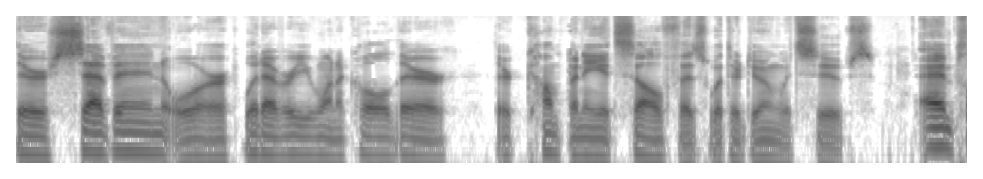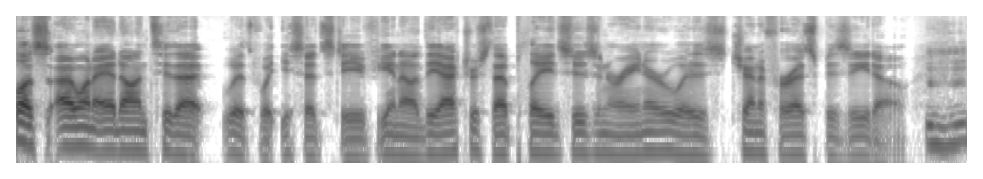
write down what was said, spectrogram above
their seven or whatever you want to call their their company itself as what they're doing with supes. And plus, I want to add on to that with what you said, Steve. You know, the actress that played Susan Raynor was Jennifer Esposito, Mm-hmm.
